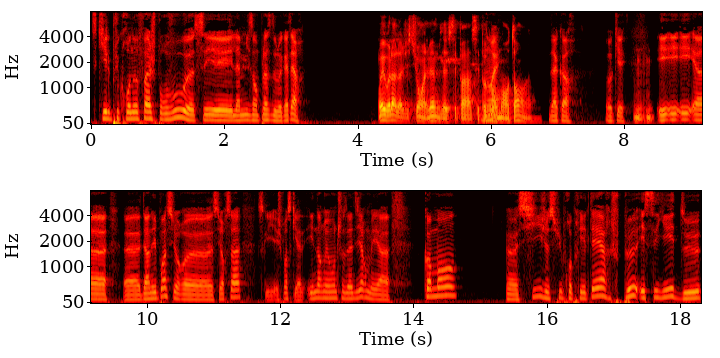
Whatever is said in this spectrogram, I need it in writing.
ce qui est le plus chronophage pour vous, c'est la mise en place de locataires. Ouais, voilà, la gestion elle-même, c'est pas c'est pas Ouais. en temps. D'accord. Ok. Et, Mm, mm. et, et euh, euh, dernier point sur euh, sur ça, parce que je pense qu'il y a énormément de choses à dire, mais comment, si je suis propriétaire, je peux essayer de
